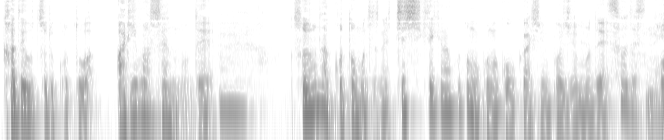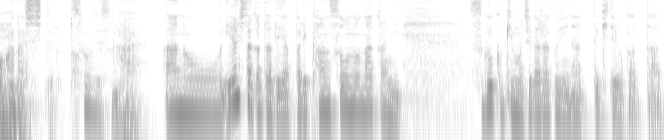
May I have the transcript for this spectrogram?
蚊でうつることはありませんので、うん。そういうふうなこともですね知識的なこともこの公開シンポジウムでそうですね。お話ししてると。そうですね、はい。あのいらした方でやっぱり感想の中にすごく気持ちが楽になってきてよかったっ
